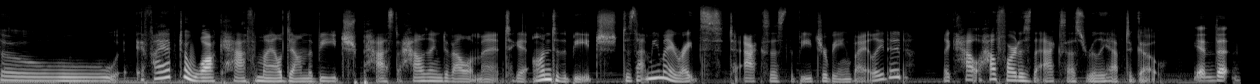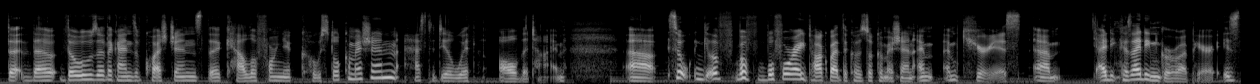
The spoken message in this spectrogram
So, if I have to walk half a mile down the beach past a housing development to get onto the beach, does that mean my rights to access the beach are being violated? Like, how, how far does the access really have to go? Yeah, the, the, the, those are the kinds of questions the California Coastal Commission has to deal with all the time. Uh, so, before I talk about the Coastal Commission, I'm, I'm curious, um, because I, I didn't grow up here. Is,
